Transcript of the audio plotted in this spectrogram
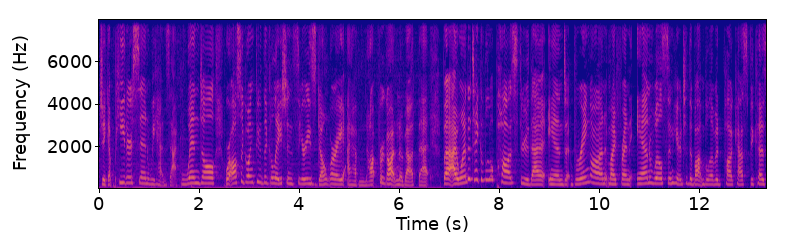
Jacob Peterson, we had Zach Windahl. We're also going through the Galatians series. Don't worry, I have not forgotten about that. But I wanted to take a little pause through that and bring on my friend Anne Wilson here to the Bought and Beloved podcast because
